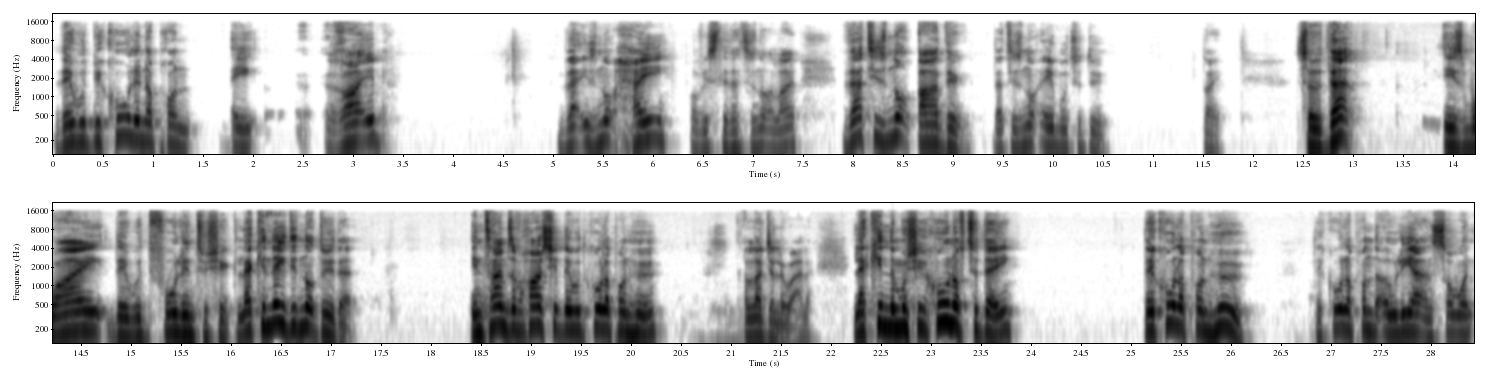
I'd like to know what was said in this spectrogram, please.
they would be calling upon a ghaib that is not hay, obviously that is not alive, that is not qadir, that is not able to do. Right. So that is why they would fall into shirk. Like they did not do that. In times of hardship, they would call upon who? Allah Jalla wa ala. Like in the mushrikun of today, they call upon who? They call upon the awliya and so on,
